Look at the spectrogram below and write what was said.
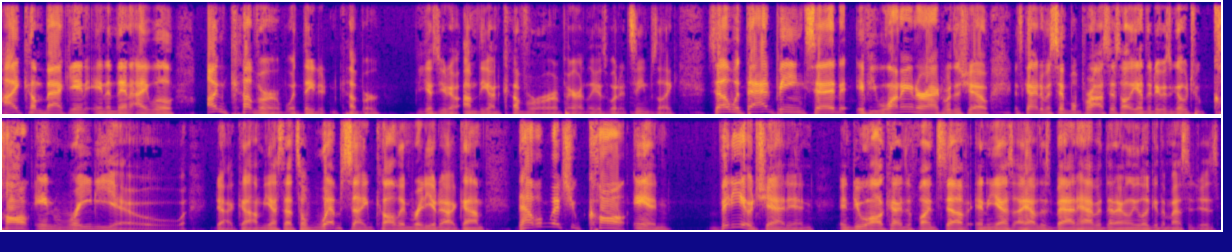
I come back in, and then I will uncover what they didn't cover because you know I'm the uncoverer apparently is what it seems like. So with that being said, if you want to interact with the show, it's kind of a simple process. All you have to do is go to callinradio.com. Yes, that's a website callinradio.com. That will let you call in, video chat in and do all kinds of fun stuff. And yes, I have this bad habit that I only look at the messages.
